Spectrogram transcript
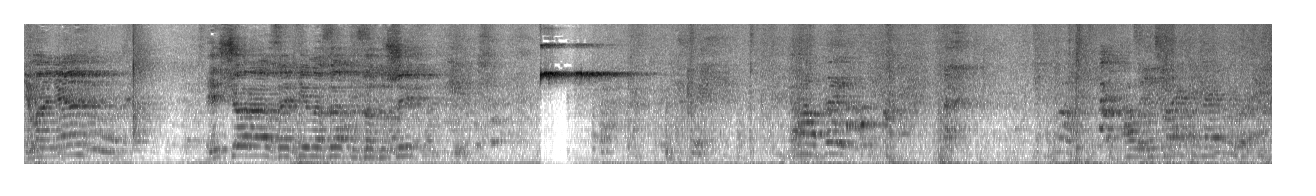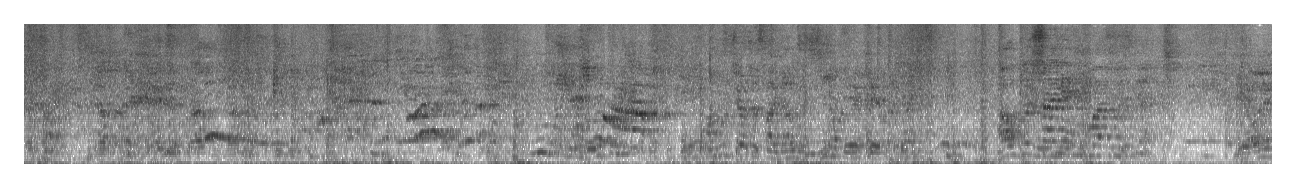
Внимание! Еще раз зайти назад и задушить. А удушание не могу снять. Делай.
